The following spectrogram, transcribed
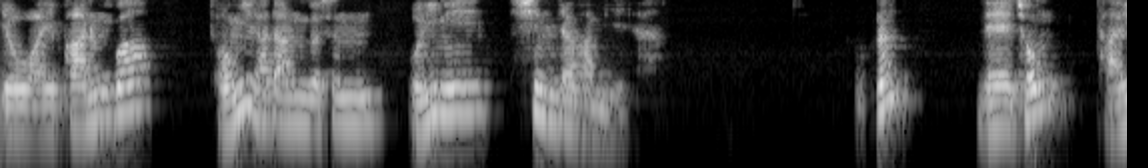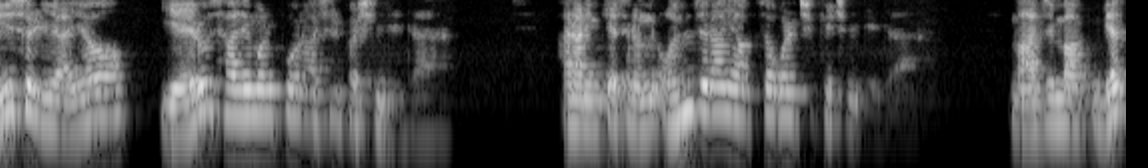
여호와의 반응과 동일하다는 것은 의미심장합니다. 그는 내 종 다윗을 위하여 예루살렘을 구원하실 것입니다. 하나님께서는 언제나 약속을 지키십니다. 마지막 몇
